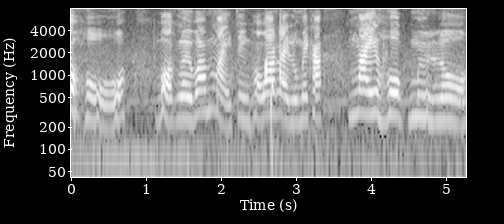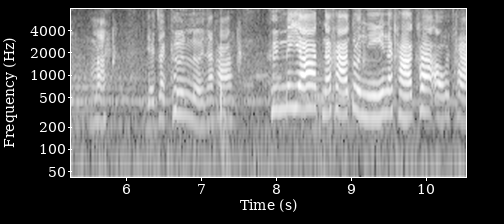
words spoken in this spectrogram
โอ้โห บอกเลยว่าใหม่จริง เพราะว่าอะไรรู้ไหมคะไม่หกหมื่นโลมาเดี๋ยวจะขึ้นเลยนะคะ ขึ้นไม่ยากนะคะตัวนี้นะคะค่าเอาเท้า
